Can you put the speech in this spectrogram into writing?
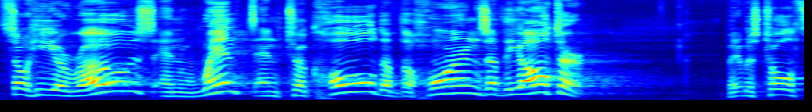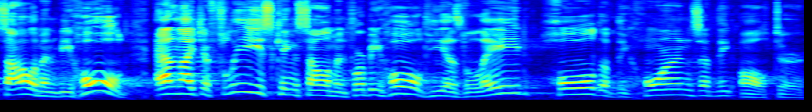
So he arose and went and took hold of the horns of the altar. But it was told Solomon, Behold, Adonijah flees King Solomon, for behold, he has laid hold of the horns of the altar,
